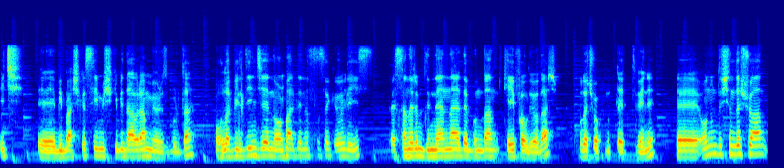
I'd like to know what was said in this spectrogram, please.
hiç e, bir başkasıymış gibi davranmıyoruz burada. Olabildiğince normalde nasılsak öyleyiz. Ve sanırım dinleyenler de bundan keyif alıyorlar. Bu da çok mutlu etti beni. E, onun dışında şu an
